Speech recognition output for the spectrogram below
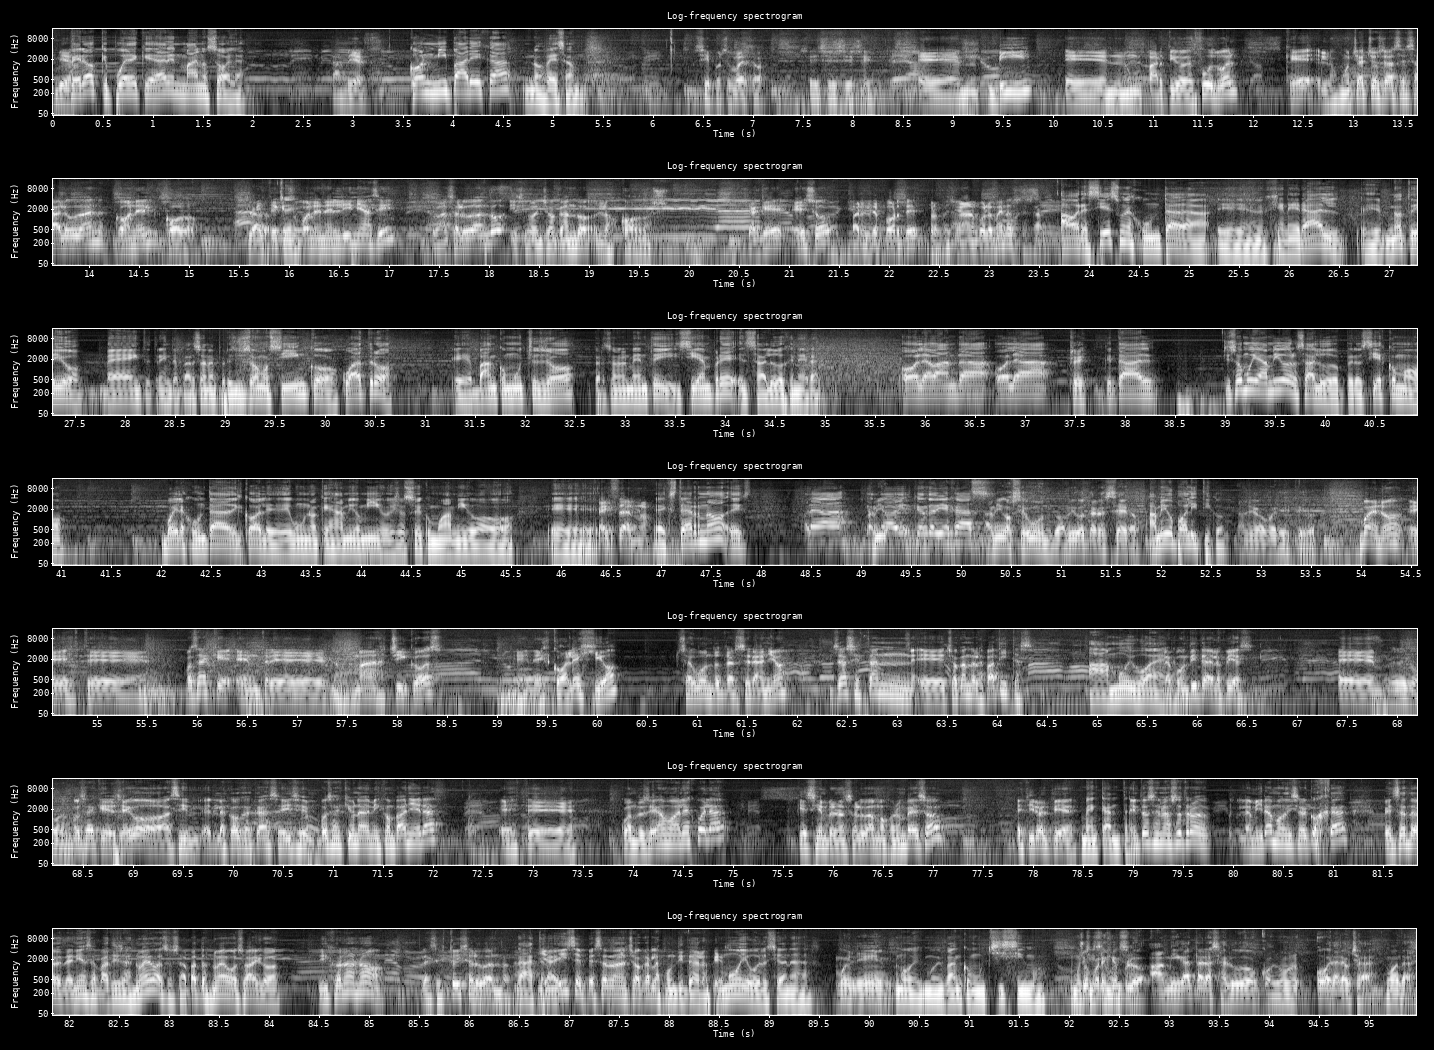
Bien. Pero que puede quedar en mano sola. También. Con mi pareja nos besamos. Sí, por supuesto. Sí, sí, sí, sí. Eh, vi en un partido de fútbol que los muchachos ya se saludan con el codo. Claro, Viste que sí. se ponen en línea así, se van saludando y se van chocando los codos. O sea que eso, para el deporte profesional por lo menos, es algo. Ahora, si es una juntada eh, general, eh, no te digo 20, 30 personas, pero si somos 5 o 4, eh, banco mucho yo personalmente y siempre el saludo general. Hola banda, hola, Sí. ¿qué tal? Si soy muy amigo los saludo, pero si es como voy a la juntada del cole de uno que es amigo mío y yo soy como amigo eh, Externo. externo, ex- hola, ¿qué Amigo- onda, ¿qué onda, viejas? Amigo segundo, amigo tercero, amigo político. amigo político. Bueno, este. Vos sabés que entre los más chicos, en el colegio, segundo, tercer año, ya se están eh, chocando las patitas. Ah, muy bueno. La puntita de los pies. Eh, Mira qué bueno. Vos sabés que llegó así, la coca acá se dice, vos sabés que una de mis compañeras, este, cuando llegamos a la escuela, que siempre nos saludamos con un beso, estiró el pie. Me encanta. Entonces nosotros la miramos, dice el coja, pensando que tenía zapatillas nuevas o zapatos nuevos o algo. Y dijo, no, no, las estoy saludando. Ah, y ahí se empezaron a chocar las puntitas de los pies. Muy evolucionadas. Muy lindo. Muy, muy, banco muchísimo. Yo, muchísimo por ejemplo, a mi gata la saludo con un Hola, Laucha, ¿cómo andás?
